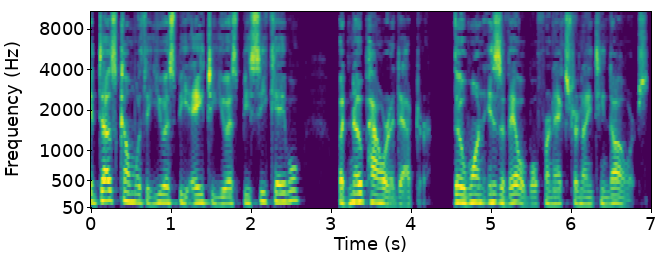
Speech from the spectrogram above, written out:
It does come with a USB A to USB C cable, but no power adapter, though one is available for an extra $19.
